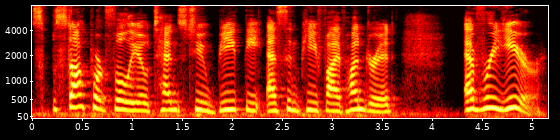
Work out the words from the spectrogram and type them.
stock portfolio tends to beat the S&P 500 every year.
